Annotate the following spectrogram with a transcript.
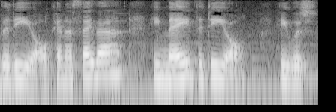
the deal. Can I say that? He made the deal. He was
